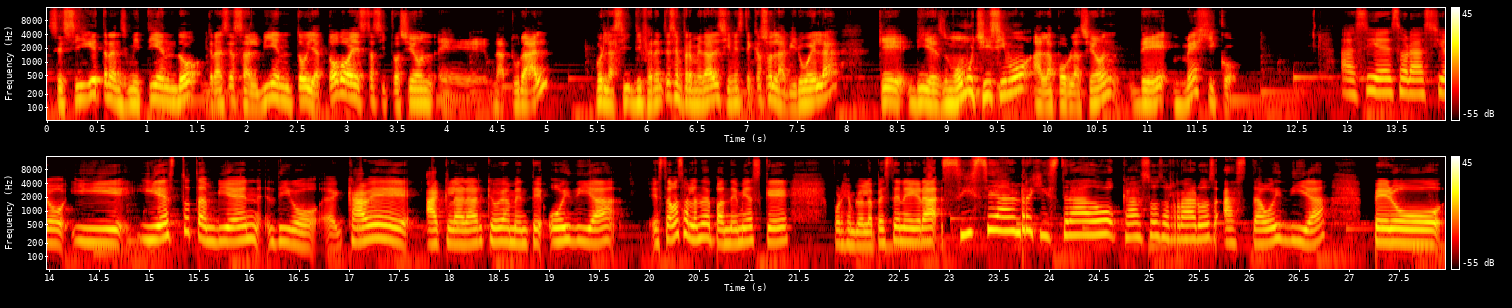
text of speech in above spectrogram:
se sigue transmitiendo gracias al viento y a toda esta situación eh, natural, pues las diferentes enfermedades y en este caso la viruela que diezmó muchísimo a la población de México. Así es, Horacio. Y, y esto también, digo, eh, cabe aclarar que obviamente hoy día estamos hablando de pandemias que, por ejemplo, la peste negra, sí se han registrado casos raros hasta hoy día, pero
